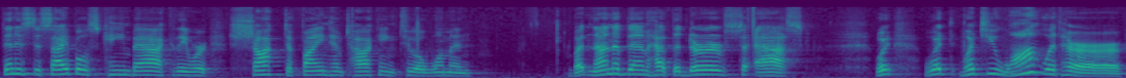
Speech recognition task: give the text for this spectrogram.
then his disciples came back. They were shocked to find him talking to a woman. But none of them had the nerves to ask, what, what, what do you want with her?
